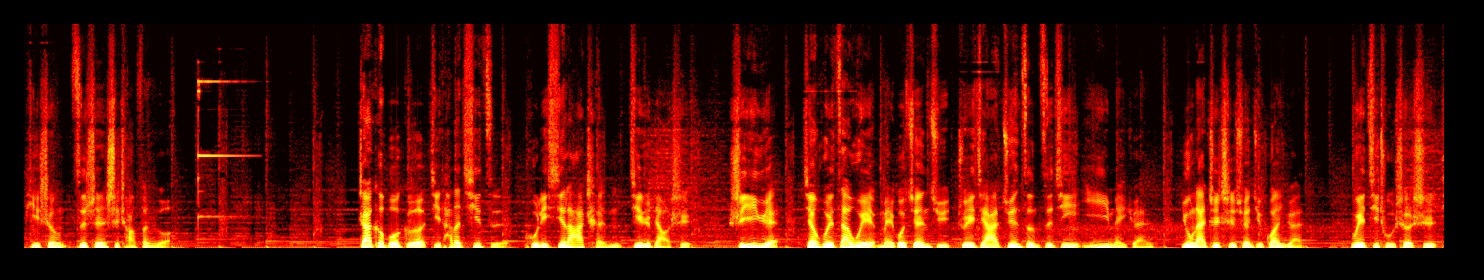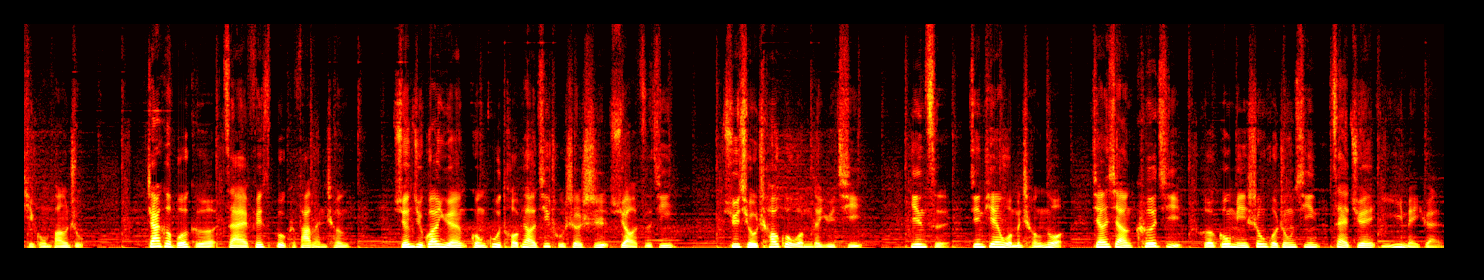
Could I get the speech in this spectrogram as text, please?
提升自身市场份额。扎克伯格及他的妻子普利希拉·陈近日表示，十一月将会再为美国选举追加捐赠资金一亿美元，用来支持选举官员，为基础设施提供帮助。扎克伯格在 Facebook 发文称，选举官员巩固投票基础设施需要资金，需求超过我们的预期，因此今天我们承诺将向科技和公民生活中心再捐一亿美元。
